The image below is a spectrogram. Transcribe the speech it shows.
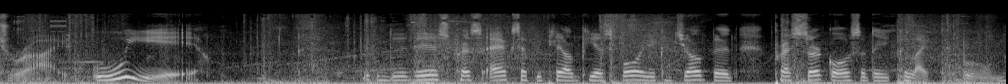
Drive. Ooh yeah. You can do this, press X if you play on PS4, you can jump and press circle so then you can like, boom.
